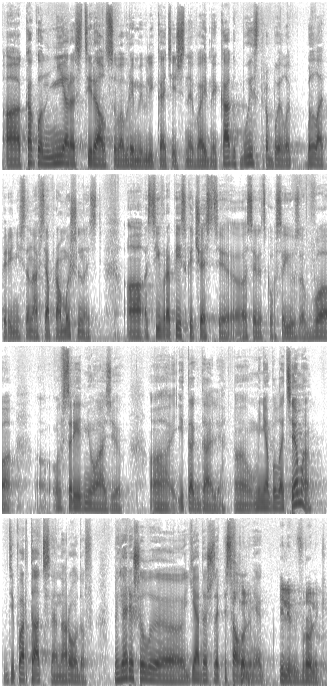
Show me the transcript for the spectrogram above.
А, как он не растерялся во время Великой Отечественной войны, как быстро была перенесена вся промышленность а, с европейской части а, Советского Союза в, в Среднюю Азию и так далее. А, у меня была тема депортация народов, но я решил, э, я даже записал. В меня... Или в ролике?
